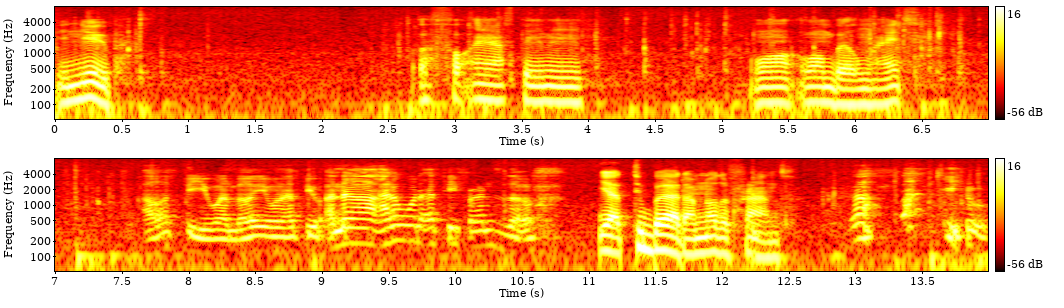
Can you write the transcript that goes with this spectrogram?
you noob. A fucking FP me. One one bill, mate. I'll FP you one, Bill. You want to FP? Uh, no, I don't want FP friends though. Yeah, too bad, I'm not a friend. oh, fuck you.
